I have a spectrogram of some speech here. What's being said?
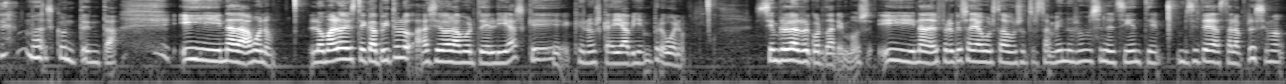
más contenta. Y nada, bueno, lo malo de este capítulo ha sido la muerte de Elías, que, que nos caía bien, pero bueno. Siempre le recordaremos. Y nada, espero que os haya gustado a vosotros también. Nos vemos en el siguiente. Un besito y hasta la próxima.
